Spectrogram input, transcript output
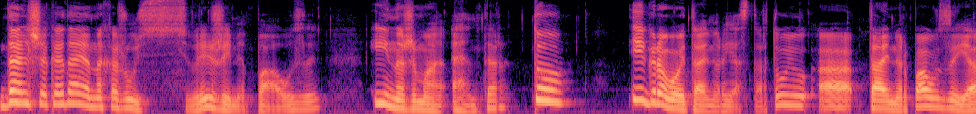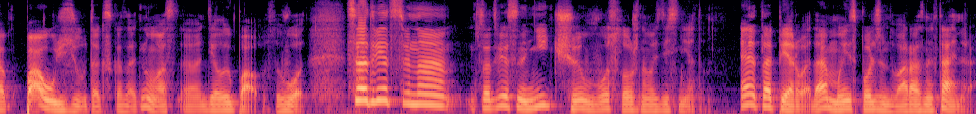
Дальше, когда я нахожусь в режиме паузы и нажимаю Enter, то игровой таймер я стартую, а таймер паузы я паузю, так сказать, ну, э, делаю паузу. Вот. Соответственно, соответственно, ничего сложного здесь нету. Это первое, да, мы используем два разных таймера.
